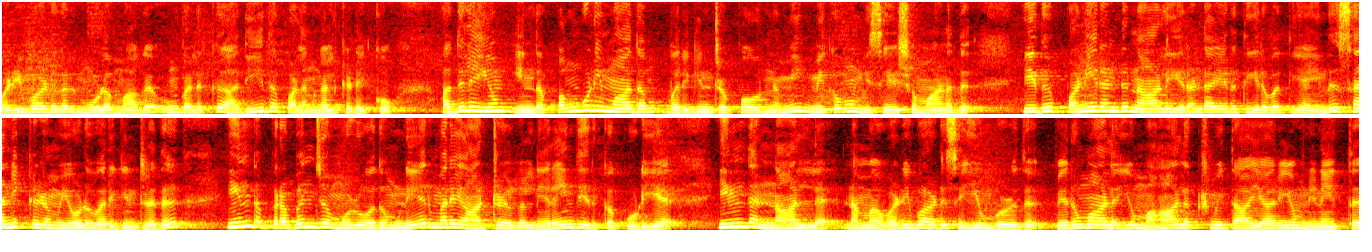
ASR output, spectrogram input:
வழிபாடுகள் மூலமாக உங்களுக்கு அதீத பலன்கள் கிடைக்கும். அதுலேயும் இந்த பங்குனி மாதம் வருகின்ற பௌர்ணமி மிகவும் விசேஷமானது. இது பனிரெண்டு நாலு இரண்டாயிரத்தி இருபத்தி ஐந்து சனிக்கிழமையோடு வருகின்றது. இந்த பிரபஞ்சம் முழுவதும் நேர்மறை ஆற்றல்கள் நிறைந்து இருக்கக்கூடிய இந்த நாளில் நம்ம வழிபாடு செய்யும் பொழுது பெருமாளையும் மகாலட்சுமி தாயாரையும் நினைத்து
